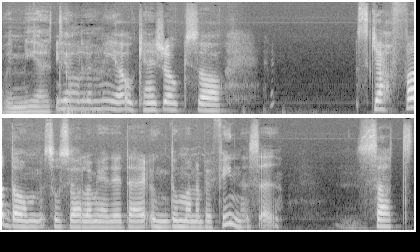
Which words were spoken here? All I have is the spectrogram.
har vi mer till? Jag håller med och kanske också skaffa de sociala medier där ungdomarna befinner sig. Så att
